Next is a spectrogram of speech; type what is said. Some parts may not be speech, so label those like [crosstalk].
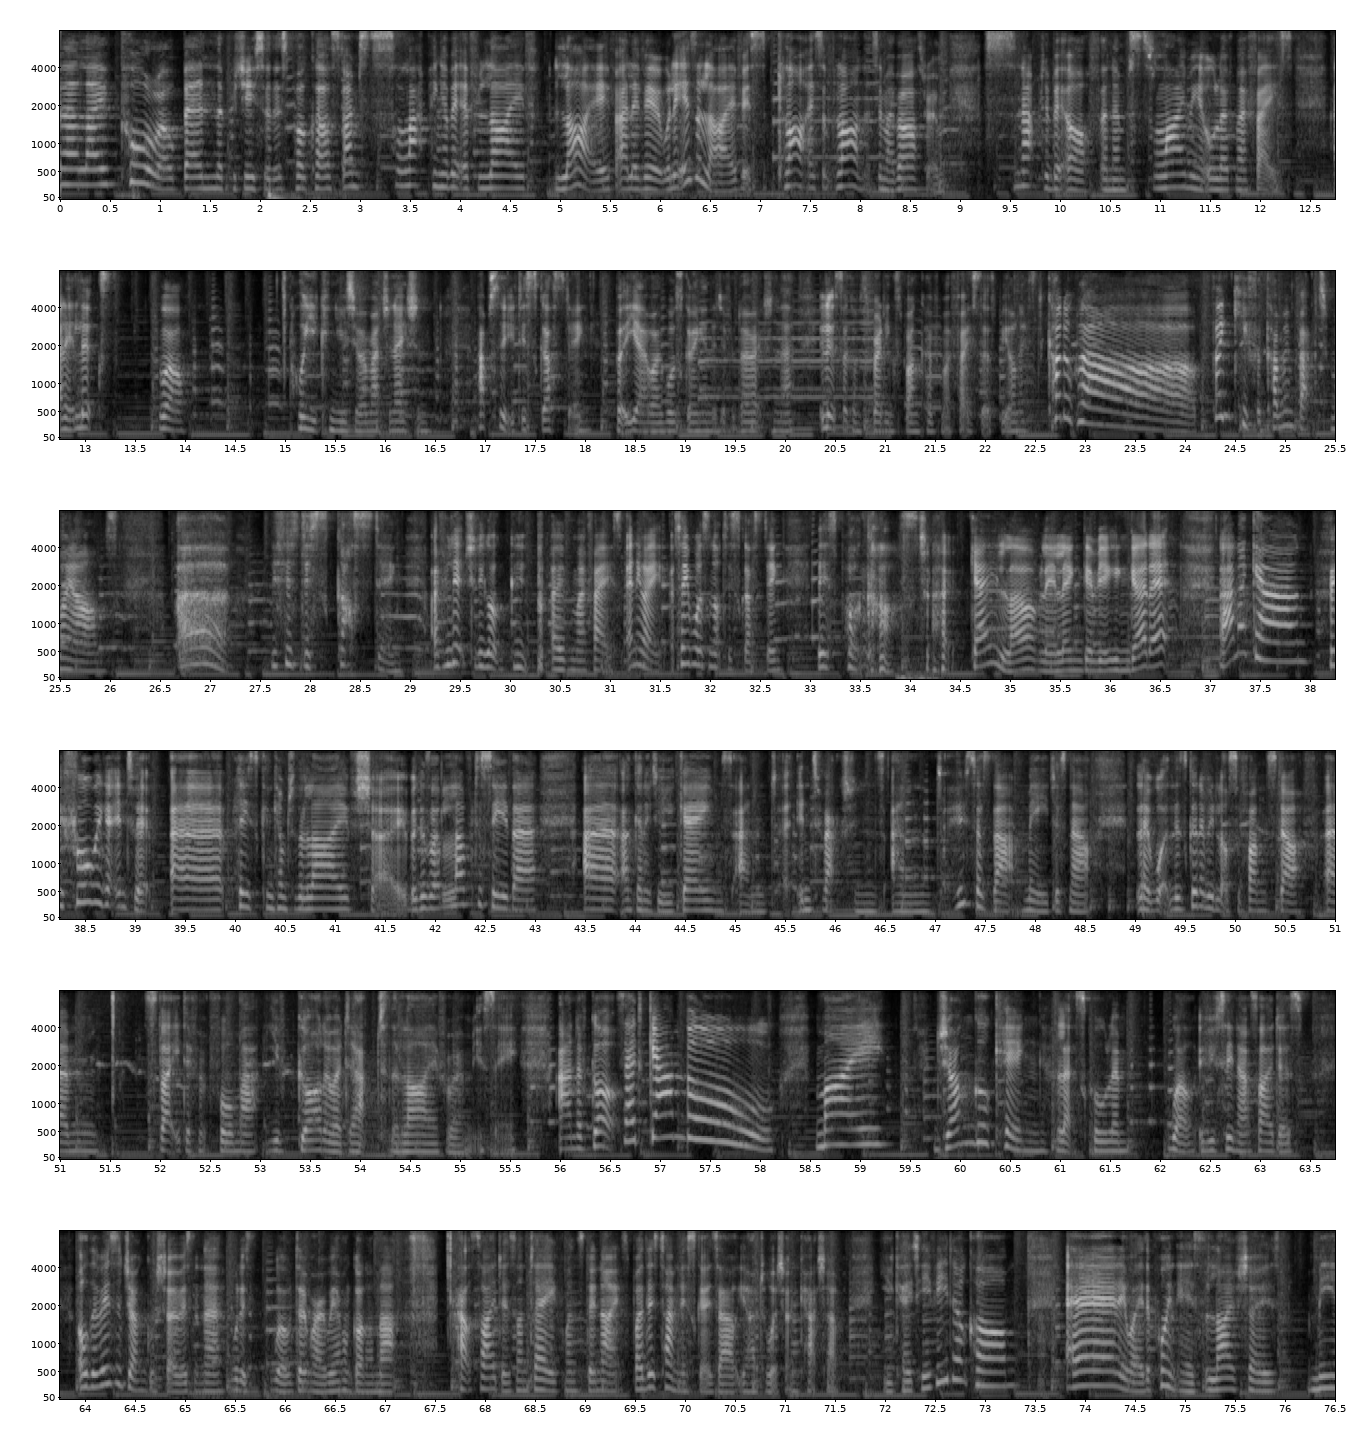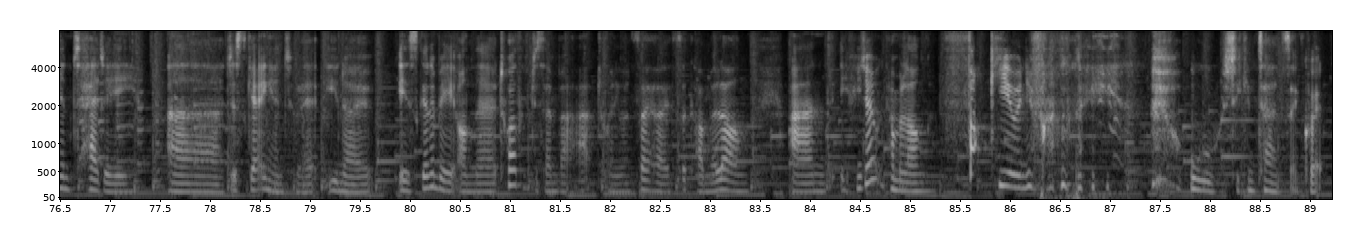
Hello. Poor old Ben, the producer of this podcast. I'm slapping a bit of live, live aloe vera. Well, it is alive. It's a plant. It's a plant that's in my bathroom. Snapped a bit off, and I'm sliming it all over my face, and it looks, well, well, you can use your imagination. Absolutely disgusting. But yeah, I was going in a different direction there. It looks like I'm spreading spunk over my face, let's be honest. Cuddle Club! Thank you for coming back to my arms. Ugh, this is disgusting. I've literally got goop over my face. Anyway, I'll tell you what's not disgusting. This podcast. [laughs] okay, lovely, Link, if you can get it. And I can. Before we get into it, uh, please can come to the live show because I'd love to see you there. Uh, I'm going to do games and uh, interactions, and who says that? Me just now. There's going to be lots of fun stuff. Um, slightly different format. You've got to adapt to the live room, you see. And I've got Ed Gamble, my jungle king, let's call him. Well, if you've seen Outsiders. Oh, there is a jungle show, isn't there? Well, well, don't worry, we haven't gone on that. Outsiders on Dave Wednesday nights. By this time this goes out, you'll have to watch it on catch up. UKTV.com. Anyway, the point is the live shows, me and Teddy, uh, just getting into it, you know, is going to be on the 12th of December at 21 Soho. So come along. And if you don't come along, fuck you and your [laughs] family. Ooh, she can turn so quick.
